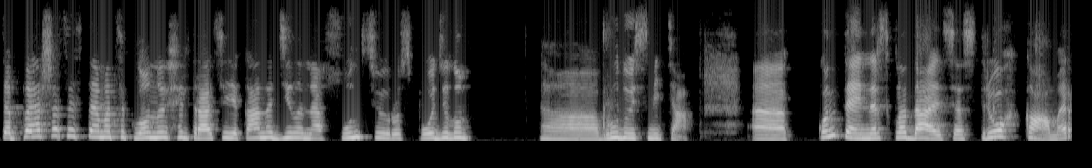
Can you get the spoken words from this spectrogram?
Це перша система циклонної фільтрації, яка наділена функцією розподілу е, бруду і сміття. Контейнер складається з трьох камер.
